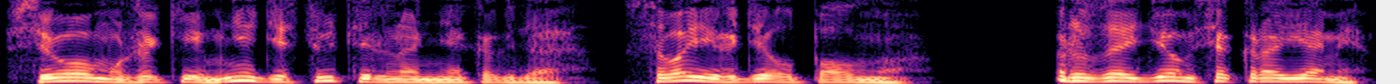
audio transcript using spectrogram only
Все, мужики, мне действительно некогда. Своих дел полно. Разойдемся краями.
